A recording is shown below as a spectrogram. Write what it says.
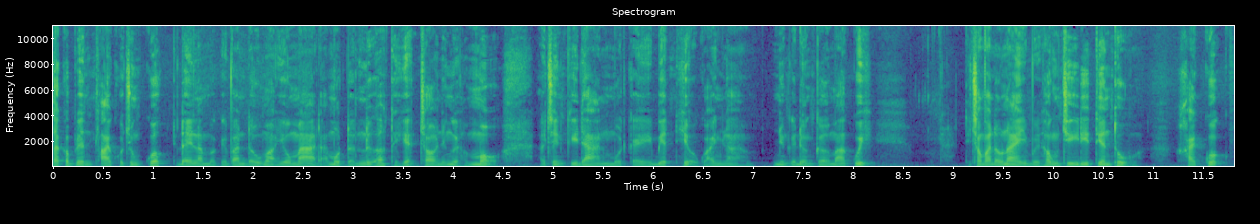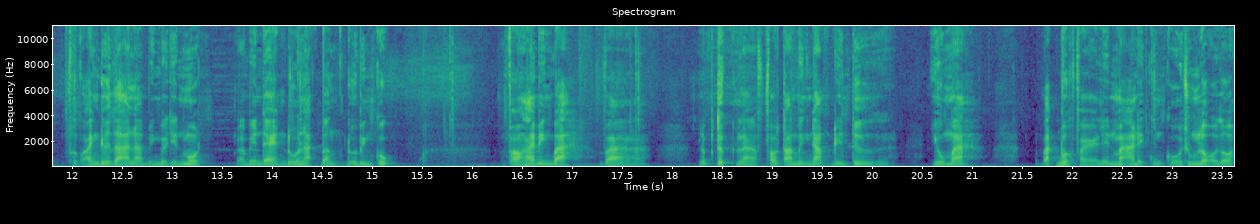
giáp cấp liên thái của Trung Quốc. Thì đây là một cái ván đấu mà Yêu Ma đã một lần nữa thể hiện cho những người hâm mộ ở trên kỳ đàn một cái biệt hiệu của anh là những cái đường cờ ma quỷ. Thì trong ván đấu này Hồng Chí đi tiên thủ khai cuộc phần của anh đưa ra là binh bảy đến một và bên đen đối lại bằng đối binh cục pháo hai bình ba và lập tức là pháo tám bình năm đến từ Yêu Ma bắt buộc phải lên mã để củng cố trung lộ rồi.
